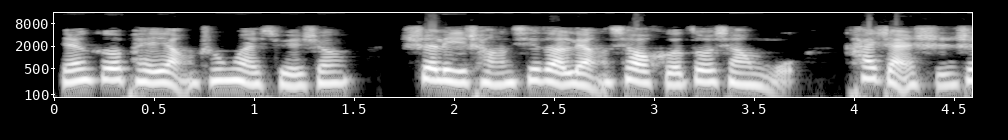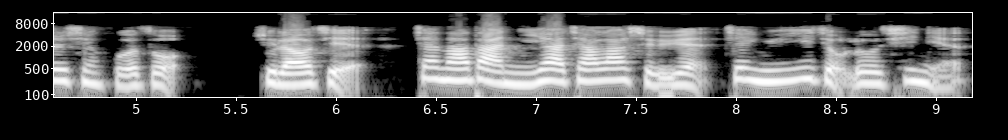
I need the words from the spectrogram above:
联合培养中外学生，设立长期的两校合作项目，开展实质性合作。据了解，加拿大尼亚加拉学院建于1967年，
